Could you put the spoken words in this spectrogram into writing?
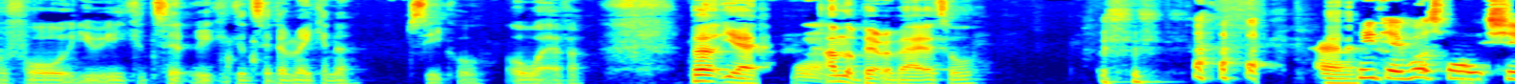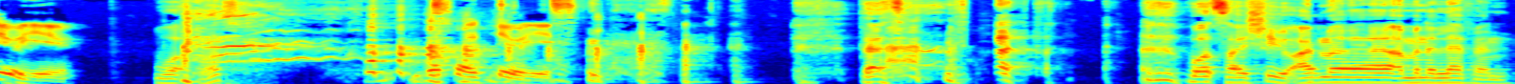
before you you consider you can consider making a sequel or whatever. But yeah, Yeah. I'm not bitter about it at all. Uh, TJ, what size shoe are you? what what? What size shoe are you? That's what size shoe? I'm uh, I'm an eleven.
